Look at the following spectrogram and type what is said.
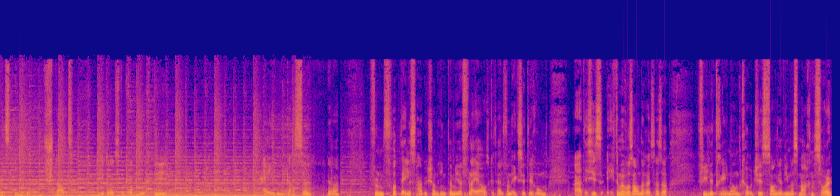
Jetzt in der Stadt geht jetzt gerade durch die Heidengasse. Ja. Fünf Hotels habe ich schon hinter mir, Flyer ausgeteilt von Exit Room. Ah, das ist echt einmal was anderes. Also viele Trainer und Coaches sagen ja, wie man es machen soll.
